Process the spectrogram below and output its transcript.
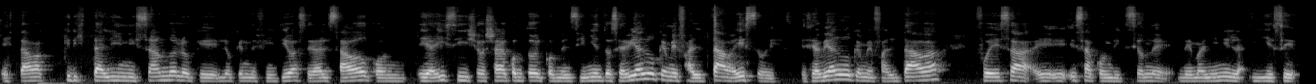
estaba cristalinizando lo que, lo que en definitiva será el sábado, con, y ahí sí, yo ya con todo el convencimiento, si había algo que me faltaba, eso es, si había algo que me faltaba, fue esa, eh, esa convicción de, de Manini y ese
